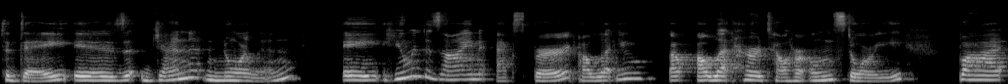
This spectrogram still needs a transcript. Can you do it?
today is Jen Norlin, a human design expert. I'll let you, I'll, I'll let her tell her own story, but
